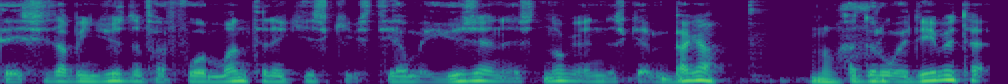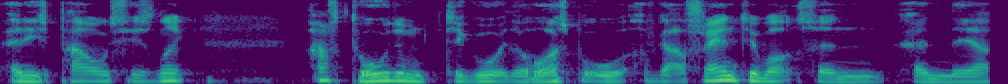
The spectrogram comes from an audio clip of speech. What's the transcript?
And he says, I've been using it for four months and he just keeps telling me to use it and it's not getting, it's getting bigger. I don't know what to do with it. And his pal says, Look, I've told him to go to the hospital. I've got a friend who works in, in there.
